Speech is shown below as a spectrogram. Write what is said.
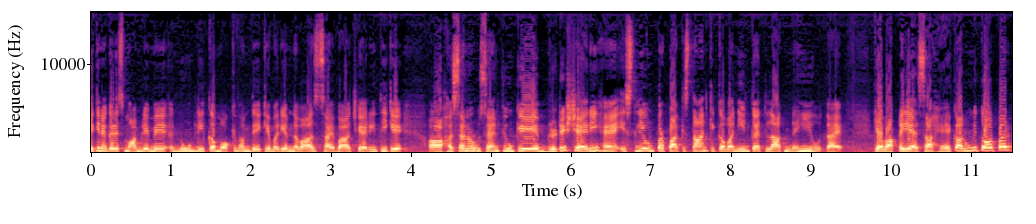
लेकिन अगर इस मामले में नून लीग का मौके हम देखें मरियम नवाज़ साहिबा आज कह रही थी कि हसन और हुसैन क्योंकि ब्रिटिश शहरी हैं इसलिए उन पर पाकिस्तान के कवानीन का इतलाक नहीं होता है। क्या वाकई ऐसा है कानूनी तौर पर?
